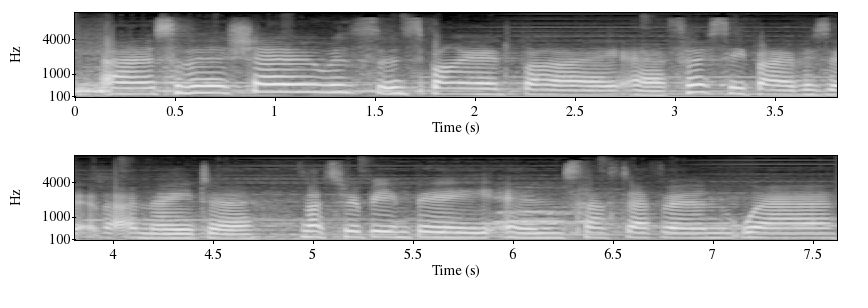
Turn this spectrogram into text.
Uh, so the show was inspired by, uh, firstly by a visit that I made uh, at a B&B in South Devon where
